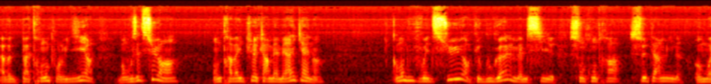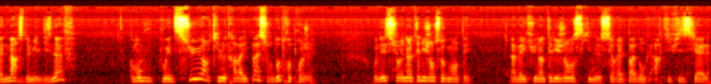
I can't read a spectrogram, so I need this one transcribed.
à votre patron pour lui dire Bon, vous êtes sûr, hein, on ne travaille plus avec l'armée américaine. Hein. Comment vous pouvez être sûr que Google, même si son contrat se termine au mois de mars 2019, comment vous pouvez être sûr qu'il ne travaille pas sur d'autres projets? On est sur une intelligence augmentée avec une intelligence qui ne serait pas donc artificielle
